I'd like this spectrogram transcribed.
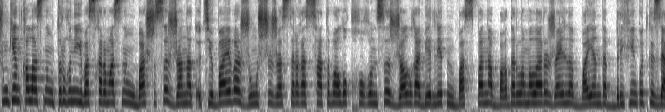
Шымкент қаласының тұрғын үй басқармасының басшысы Жанат Үтебаева жұмысшы жастарға сатып алу құқығынсыз жалға берілетін баспана бағдарламалары жайлы баянда брифинг өткізді.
